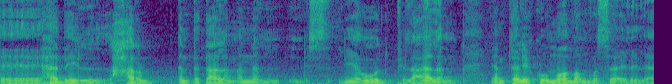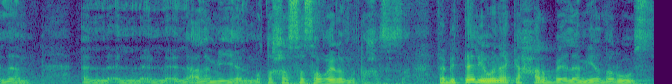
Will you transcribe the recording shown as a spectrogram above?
آه، هذه الحرب أنت تعلم أن اليهود في العالم يمتلكوا معظم وسائل الإعلام العالمية المتخصصة وغير المتخصصة. فبالتالي هناك حرب إعلامية ضروس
